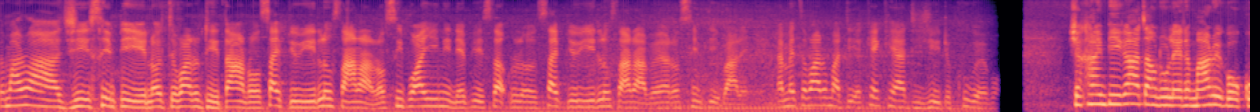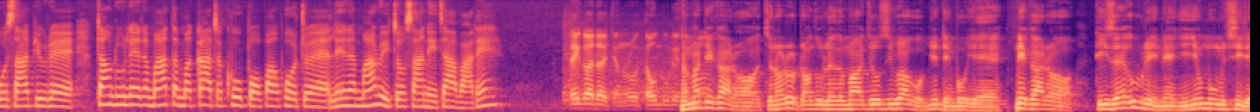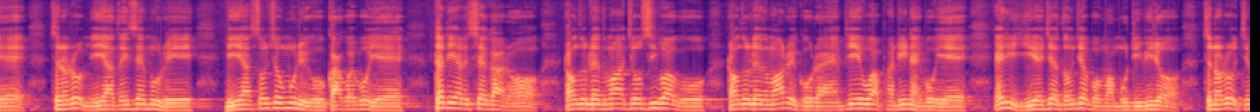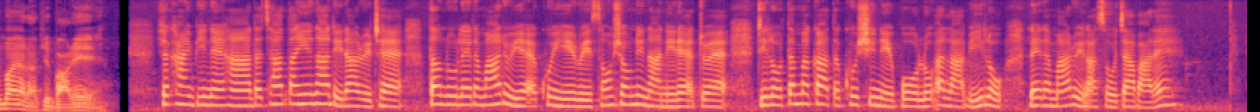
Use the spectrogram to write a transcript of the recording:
ကျမတို့ကရေအဆင်ပြေရင်တော့ကျမတို့ဒေတာကတော့စိုက်ပျိုးရေးလှုပ်ရှားတာတော့စီးပွားရေးအနေနဲ့ဖြစ်စိုက်စိုက်ပျိုးရေးလှုပ်ရှားတာပဲကတော့အဆင်ပြေပါတယ်ဒါပေမဲ့ကျမတို့မှဒီအခက်ခဲကဒီရေတစ်ခုပဲပေါ့ရခိုင်ပြည်ကတောင်တူလယ်ဓမားတွေကိုကိုစားပြုတဲ့တောင်တူလယ်ဓမားသမဂတစ်ခုပေါ်ပေါက်ဖို့အတွက်လယ်ဓမားတွေစ조사နေကြပါတယ်။တိတ်ကတော့ကျွန်တော်တို့တောင်းသူလေးနံပါတ်1ကတော့ကျွန်တော်တို့တောင်သူလယ်သမားအကျိုးစီးပွားကိုမြင့်တင်ဖို့ရယ်နှစ်ကတော့ဒီဇယ်ဥပဒေနဲ့ညီညွတ်မှုမရှိတဲ့ကျွန်တော်တို့မြေယာသိမ်းဆည်းမှုတွေမြေယာဆုံးရှုံးမှုတွေကိုကာကွယ်ဖို့ရယ် တတိယတစ်ချက်ကတော့တောင်သူလယ်သမားအကျိုးစီးပွားကိုတောင်သူလယ်သမားတွေကိုယ်တိုင်အပြည့်အဝဖန်တီးနိုင်ဖို့ရယ်အဲ့ဒီရည်ရွယ်ချက်၃ချက်ပေါ်မှာမူတည်ပြီးတော့ကျွန်တော်တို့ကျင်းပရတာဖြစ်ပါတယ်ရခိုင်ပြည်နယ်ဟာတခြားတိုင်းရင်းသားဒေသတွေထက်တောင်တူလယ်သမားတွေရဲ့အခွင့်အရေးတွေဆုံးရှုံးနေတာနေတဲ့အတွက်ဒီလိုတမကတစ်ခုရှိနေဖို့လိုအပ်လာပြီလို့လယ်သမားတွေကဆိုကြပါတယ်။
